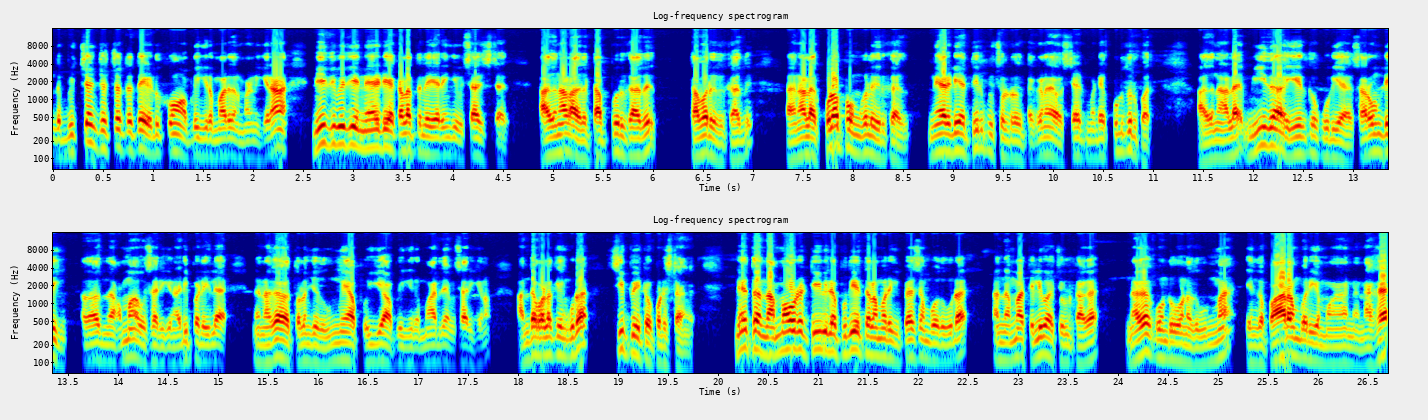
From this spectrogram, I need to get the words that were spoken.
இந்த பிச்சம் சொச்சத்தை எடுக்கும் அப்படிங்கிற மாதிரி நான் நினைக்கிறேன் நீதிபதியை நேரடியாக களத்தில் இறங்கி விசாரிச்சிட்டாரு. அதனால அதில் தப்பு இருக்காது தவறு இருக்காது. அதனால குழப்பங்களும் இருக்காது. நேரடியாக தீர்ப்பு சொல்கிறதுக்கு தக்கன ஸ்டேட்மெண்ட்டே கொடுத்துருப்பார். அதனால மீத இருக்கக்கூடிய சரௌண்டிங் அதாவது இந்த அம்மா விசாரிக்கணும் அடிப்படையில் இந்த நகை தொலைஞ்சது உண்மையா பொய்யா அப்படிங்கிற மாதிரி தான் விசாரிக்கணும். அந்த வழக்கையும் கூட சிபிஐட்ட ஒப்படைச்சிட்டாங்க. நேற்று அந்த அம்மாவோட டிவியில் புதிய தலைமுறைக்கு பேசும்போது கூட அந்த அம்மா தெளிவாக சொல்லிட்டாங்க நகை கொண்டு போனது உண்மை. எங்கள் பாரம்பரியமான நகை.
